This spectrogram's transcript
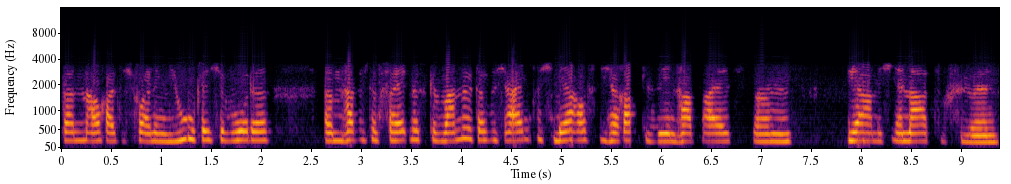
dann auch, als ich vor allen Dingen Jugendliche wurde, ähm, hat sich das Verhältnis gewandelt, dass ich eigentlich mehr auf sie herabgesehen habe, als ähm, ja, mich ihr nahe zu fühlen.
